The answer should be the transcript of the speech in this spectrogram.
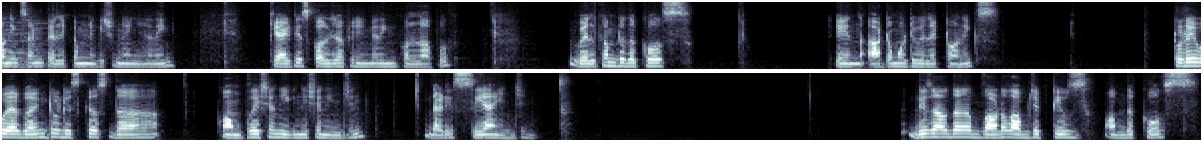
Electronics and Telecommunication Engineering, KIT's College of Engineering, Kolhapur. Welcome to the course in Automotive Electronics. Today we are going to discuss the compression ignition engine that is CI engine. These are the broader objectives of the course.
